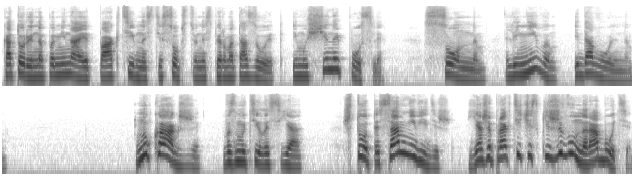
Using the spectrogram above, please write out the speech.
который напоминает по активности собственный сперматозоид, и мужчиной после, сонным, ленивым и довольным. «Ну как же!» – возмутилась я. «Что, ты сам не видишь? Я же практически живу на работе!»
